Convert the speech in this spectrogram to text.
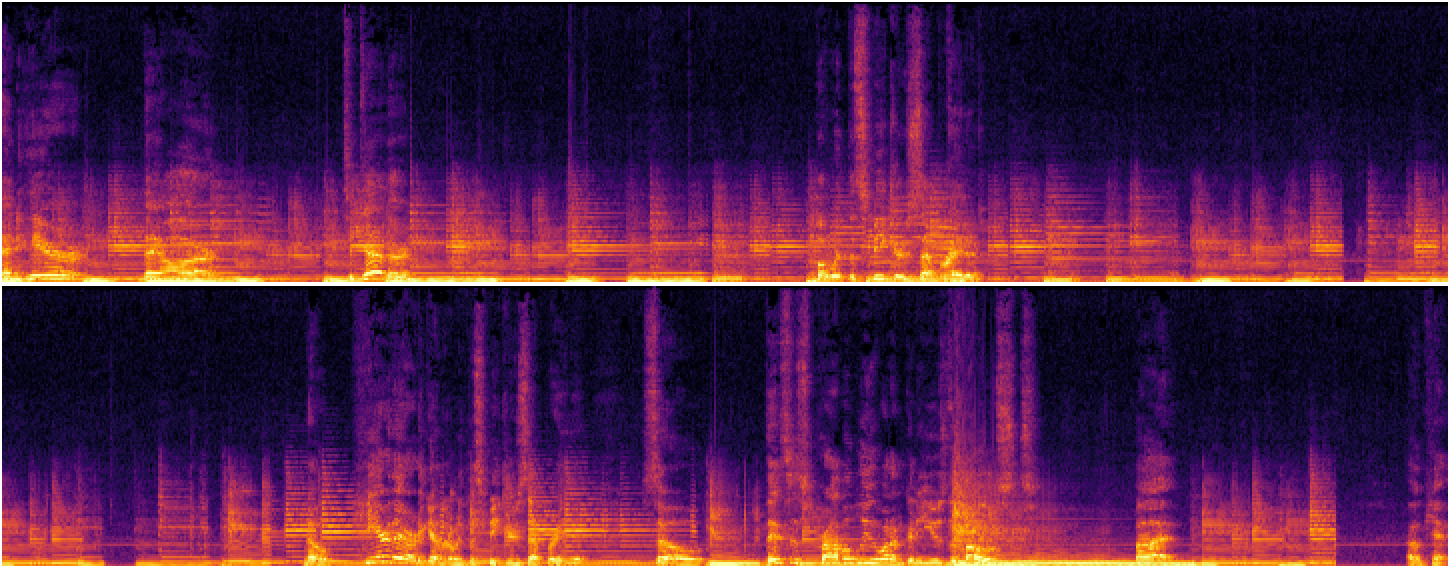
And here they are together, but with the speakers separated. No, here they are together with the speakers separated. So this is probably what I'm going to use the most. But okay,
